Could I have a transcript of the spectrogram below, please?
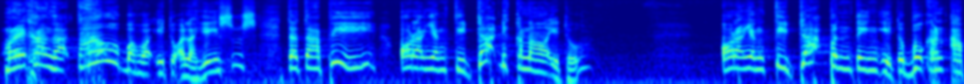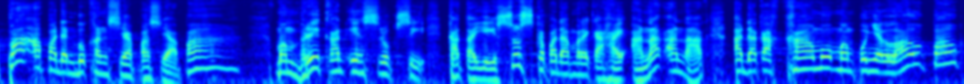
mereka nggak tahu bahwa itu adalah Yesus, tetapi orang yang tidak dikenal itu, Orang yang tidak penting itu bukan apa-apa dan bukan siapa-siapa. Memberikan instruksi. Kata Yesus kepada mereka, hai anak-anak, adakah kamu mempunyai lauk pauk?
